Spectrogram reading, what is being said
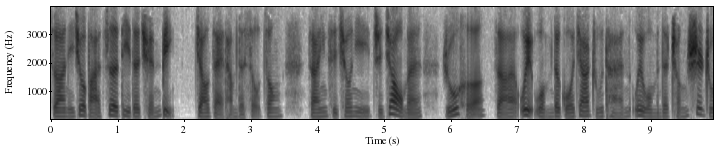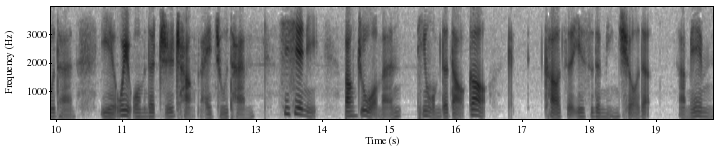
主啊，你就把这地的权柄交在他们的手中。主啊，因此求你指教我们如何在为我们的国家足坛，为我们的城市足坛，也为我们的职场来足坛。谢谢你帮助我们听我们的祷告，靠着耶稣的名求的，阿门。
